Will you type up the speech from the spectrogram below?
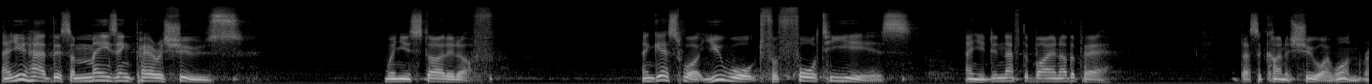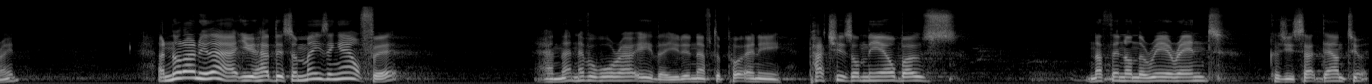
and you had this amazing pair of shoes when you started off. And guess what? You walked for 40 years and you didn't have to buy another pair. That's the kind of shoe I want, right? And not only that, you had this amazing outfit and that never wore out either. You didn't have to put any patches on the elbows, nothing on the rear end because you sat down to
